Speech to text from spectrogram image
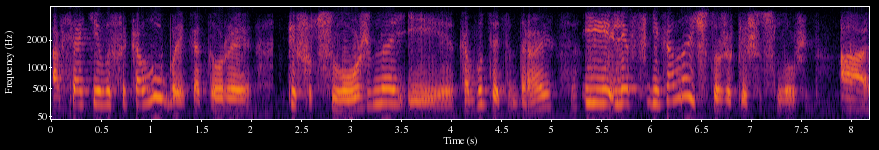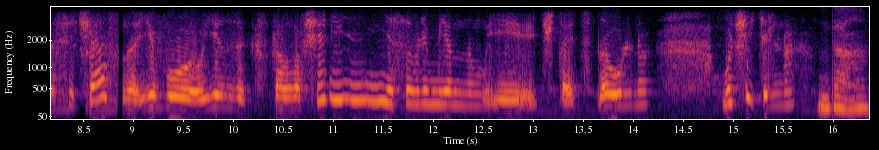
А всякие высоколубые, которые пишут сложно, и кому-то это нравится. И Лев Николаевич тоже пишет сложно. А сейчас его язык стал вообще несовременным и читается довольно мучительно. Да,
